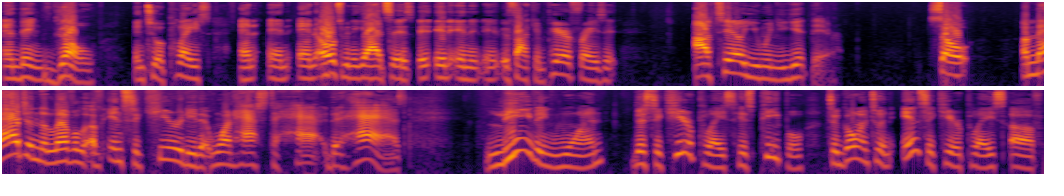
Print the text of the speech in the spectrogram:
and then go into a place and and and ultimately God says if I can paraphrase it I'll tell you when you get there. So imagine the level of insecurity that one has to have that has leaving one the secure place, his people, to go into an insecure place of,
